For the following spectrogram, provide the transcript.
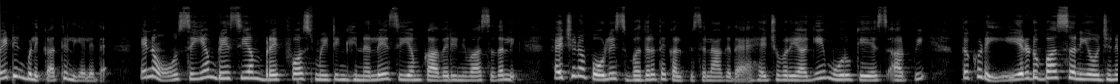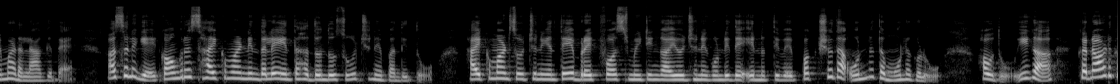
ಮೀಟಿಂಗ್ ಬಳಿಕ ತಿಳಿಯಲಿದೆ. ಇನ್ನು ಸಿಎಂ ಡಿಸಿಎಂ ಬ್ರೇಕ್ಫಾಸ್ಟ್ ಮೀಟಿಂಗ್ ಹಿನ್ನೆಲೆ ಸಿಎಂ ಕಾವೇರಿ ನಿವಾಸದಲ್ಲಿ ಹೆಚ್ಚಿನ ಪೊಲೀಸ್ ಭದ್ರತೆ ಕಲ್ಪಿಸಲಾಗಿದೆ. ಹೆಚ್ಚುವರಿಯಾಗಿ ಮೂರು ಕೆಎಸ್ಆರ್ಪಿ ತುಕಡಿ, ಎರಡು ಬಸ್ ನಿಯೋಜನೆ ಮಾಡಲಾಗಿದೆ. ಅಸಲಿಗೆ ಕಾಂಗ್ರೆಸ್ ಹೈಕಮಾಂಡ್ನಿಂದಲೇ ಇಂತಹದ್ದೊಂದು ಸೂಚನೆ ಬಂದಿತ್ತು. ಹೈಕಮಾಂಡ್ ಸೂಚನೆಯಂತೆ ಬ್ರೇಕ್ಫಾಸ್ಟ್ ಮೀಟಿಂಗ್ ಆಯೋಜನೆಗೊಂಡಿದೆ ಎನ್ನುತ್ತಿವೆ ಪಕ್ಷದ ಉನ್ನತ ಮೂಲಗಳು. ಹೌದು, ಈಗ ಕರ್ನಾಟಕ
